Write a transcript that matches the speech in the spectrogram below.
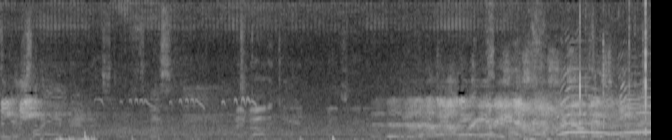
Peach. The the valedictorian is now Mr. Novitzky. Yeah. And then I will announce his name as he starts walking towards me. He Novitzky. We are air high-fiving,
